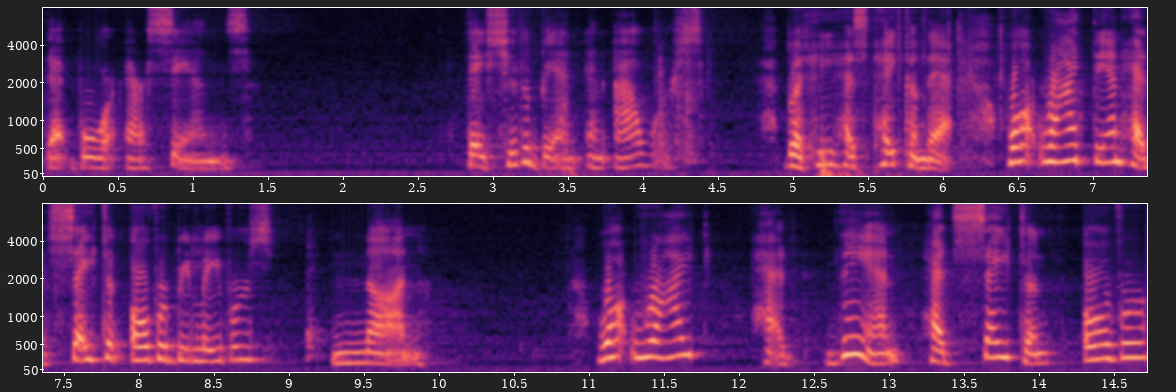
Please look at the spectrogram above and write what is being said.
that bore our sins. They should have been in ours. But he has taken that. What right then had Satan over believers? None. What right had then had Satan over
